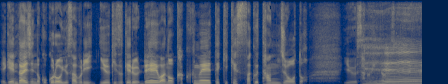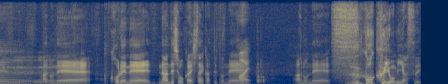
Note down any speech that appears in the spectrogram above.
え現代人の心を揺さぶり勇気づける令和の革命的傑作誕生という作品なんですけどね。あのねこれねなんで紹介したいかっていうとね、はい。あのねすごく読みやすい。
